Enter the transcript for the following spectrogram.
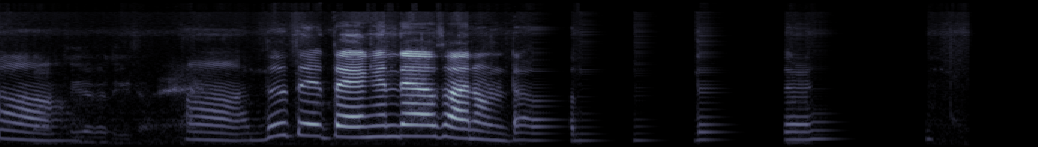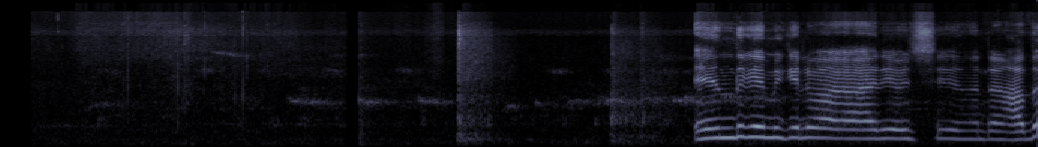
ആ. ആ ഇത് തേങ്ങന്റെ സാധനം ഉണ്ടോ എന്ത് കെമിക്കൽ കാര്യം വെച്ച് അത്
